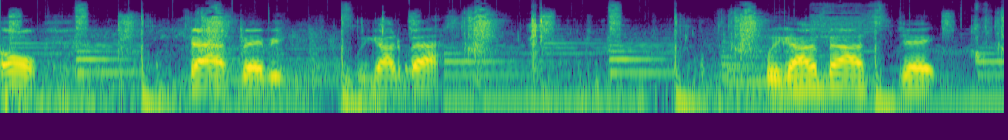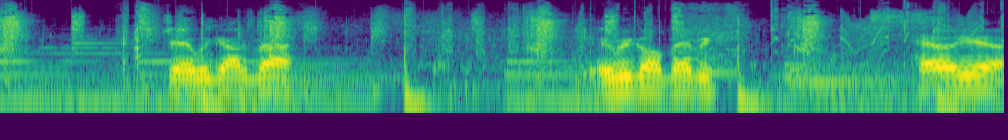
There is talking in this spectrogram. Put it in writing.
Oh, bass, baby. We got a bass. We got a bass, Jay. Jay, we got a bass. Here we go, baby. Hell yeah.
